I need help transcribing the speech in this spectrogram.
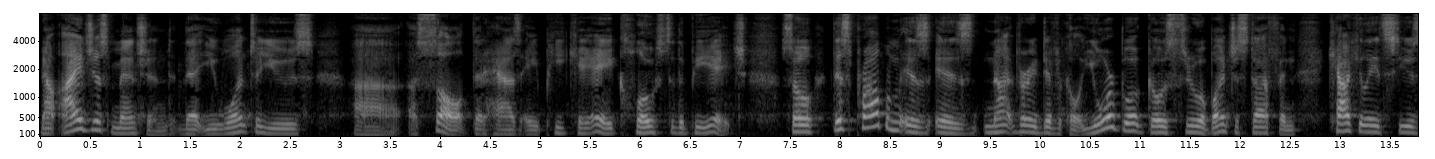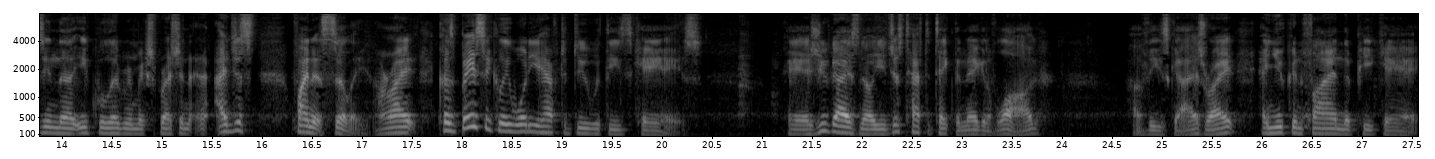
Now I just mentioned that you want to use uh, a salt that has a pKa close to the pH. So this problem is is not very difficult. Your book goes through a bunch of stuff and calculates using the equilibrium expression. And I just find it silly, all right? Because basically, what do you have to do with these Kas? Okay, as you guys know, you just have to take the negative log of these guys, right? And you can find the pKa.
